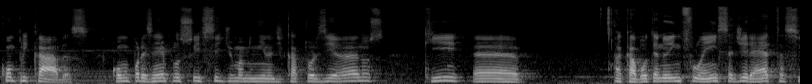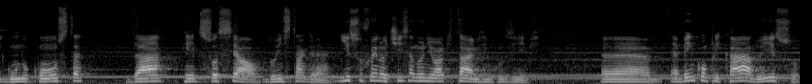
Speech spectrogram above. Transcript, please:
complicadas, como, por exemplo, o suicídio de uma menina de 14 anos que acabou tendo influência direta, segundo consta, da rede social, do Instagram. Isso foi notícia no New York Times, inclusive. É, é bem complicado isso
